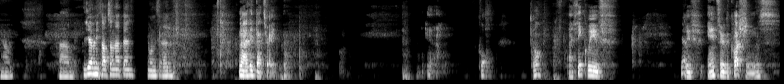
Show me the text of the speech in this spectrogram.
account. Um, did you have any thoughts on that, Ben? You want to add? No, I think that's right. Yeah. Cool. Cool. I think we've Yeah. we've answered the questions.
